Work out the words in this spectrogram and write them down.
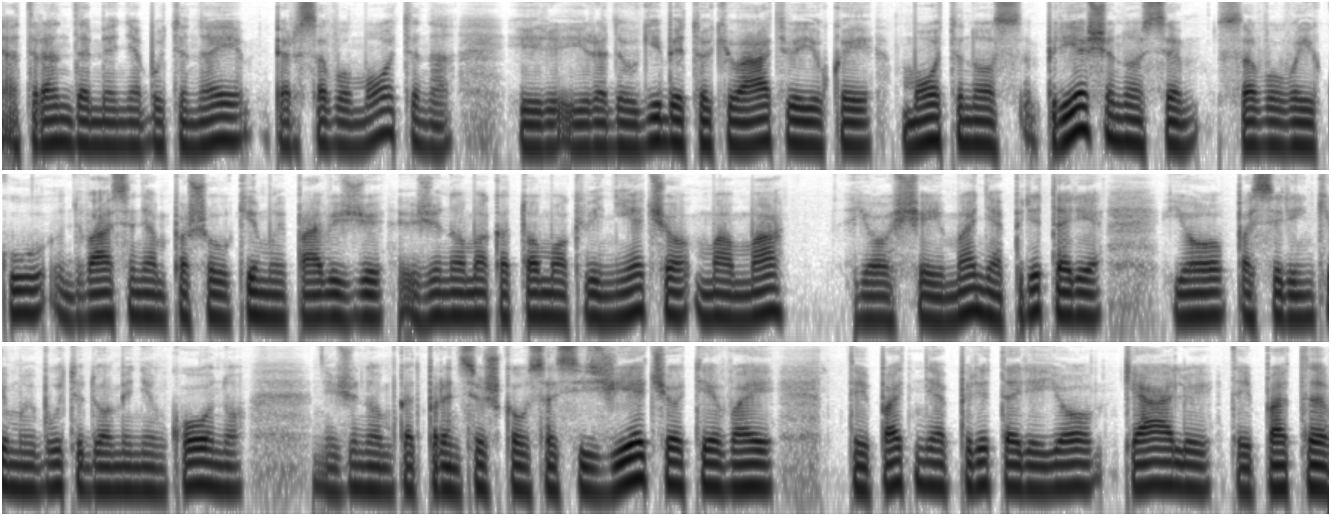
atrandame nebūtinai per savo motiną. Ir yra daugybė tokių atvejų, kai motinos priešinosi savo vaikų dvasiniam pašaukimui. Pavyzdžiui, žinoma, kad Tomo Akviniečio mama jo šeima nepritarė jo pasirinkimui būti duomeninkonu. Nežinom, kad Pranciškaus Asižiečio tėvai taip pat nepritarė jo keliui, taip pat e,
